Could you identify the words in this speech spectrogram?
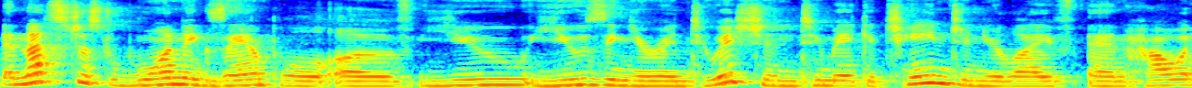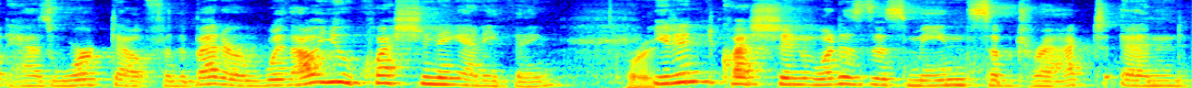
And that's just one example of you using your intuition to make a change in your life and how it has worked out for the better without you questioning anything. Right. You didn't question what does this mean, subtract, and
